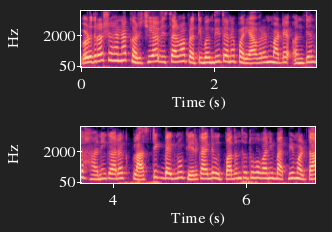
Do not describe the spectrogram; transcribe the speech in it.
વડોદરા શહેરના કરચિયા વિસ્તારમાં પ્રતિબંધિત અને પર્યાવરણ માટે અત્યંત હાનિકારક પ્લાસ્ટિક બેગનું ગેરકાયદે ઉત્પાદન થતું હોવાની બાતમી મળતા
